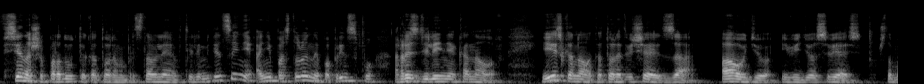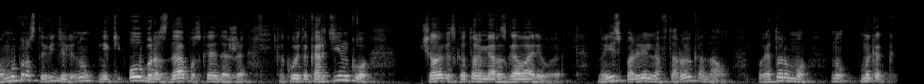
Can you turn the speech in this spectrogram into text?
все наши продукты, которые мы представляем в телемедицине, они построены по принципу разделения каналов. Есть каналы, которые отвечают за аудио и видеосвязь, чтобы мы просто видели ну, некий образ, да, пускай даже какую-то картинку человека, с которым я разговариваю. Но есть параллельно второй канал, по которому, ну, мы как,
